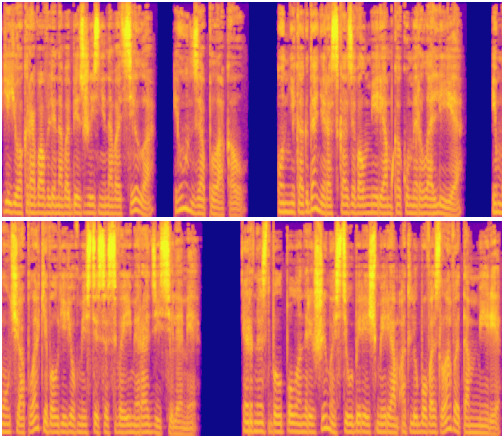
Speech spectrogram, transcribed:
ее окровавленного безжизненного тела, и он заплакал. Он никогда не рассказывал Мириам, как умерла Лия, и молча оплакивал ее вместе со своими родителями. Эрнест был полон решимости уберечь Мириам от любого зла в этом мире,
